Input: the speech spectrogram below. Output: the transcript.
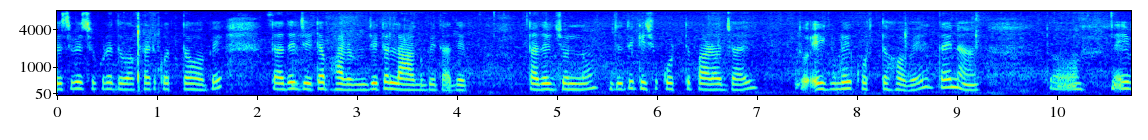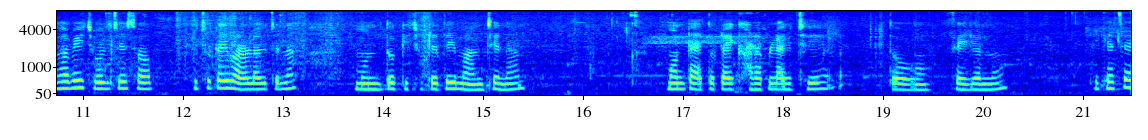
বেশি বেশি করে দোয়া খায়ের করতে হবে। তাদের যেটা ভালো, যেটা লাগবে তাদের তাদের জন্য যদি কিছু করতে পারা যায় তো এইগুলোই করতে হবে, তাই না? তো এইভাবেই চলছে সব। কিছুটাই ভালো লাগছে না। মন তো কিছুটাতেই মানছে না। মনটা এতটাই খারাপ লাগছে তো সেই জন্য, ঠিক আছে?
